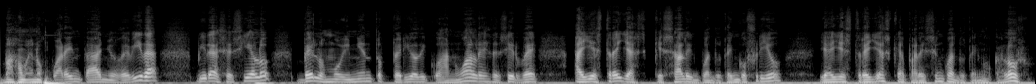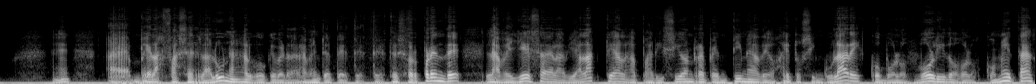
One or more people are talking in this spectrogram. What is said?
más o menos 40 años de vida, mira ese cielo, ve los movimientos periódicos anuales, es decir, ve, hay estrellas que salen cuando tengo frío y hay estrellas que aparecen cuando tengo calor. ¿Eh? Eh, ve las fases de la luna, algo que verdaderamente te, te, sorprende, la belleza de la Vía Láctea, la aparición repentina de objetos singulares como los bólidos o los cometas,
